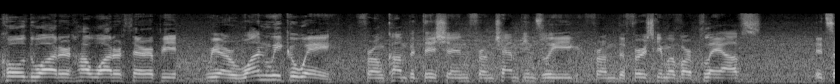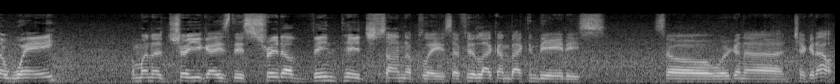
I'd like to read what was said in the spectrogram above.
cold water, hot water therapy. We are one week away from competition, from Champions League, from the first game of our playoffs. It's away. I'm gonna show you guys this straight up vintage sauna place. I feel like I'm back in the 80s. So we're gonna check it out.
